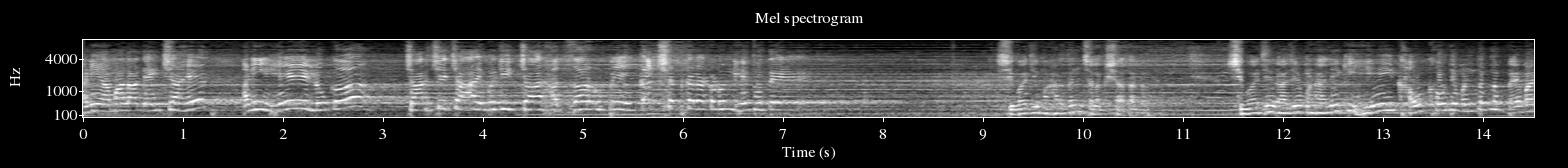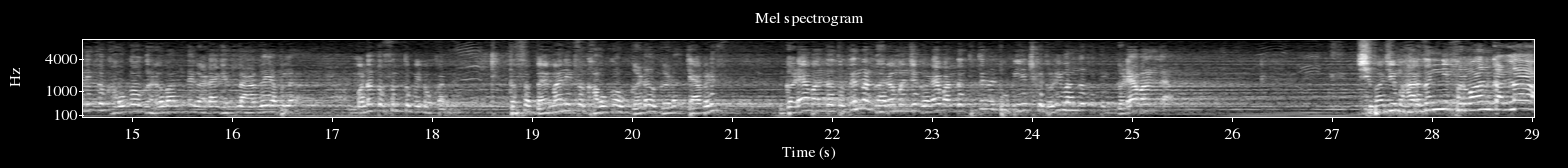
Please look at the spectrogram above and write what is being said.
आणि आम्हाला द्यायचे आहेत. आणि हे लोक चारशेच्या ऐवजी चार हजार रुपये एकाच शेतकऱ्याकडून घेत होते. शिवाजी महाराजांच्या लक्षात आलं. शिवाजी राजे म्हणाले की हे खाऊ खाऊ ते म्हणतात ना बैमानीचं खाऊ खाऊ घर बांधले गड्या घेतला आजही आपलं म्हणत असाल तुम्ही लोकांना. तसं बैमानीचं खाऊ खाऊ गड गड त्यावेळेस गड्या बांधत होते ना घर म्हणजे गड्या बांधत होते ना टू बी एच के थोडी बांधत होते गड्या बांधल्या. शिवाजी महाराजांनी फरमान काढला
